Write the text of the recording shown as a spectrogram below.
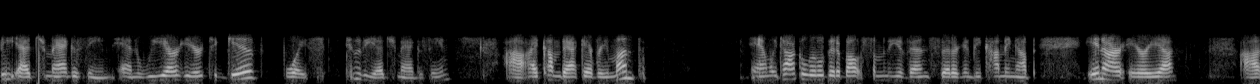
the Edge Magazine, and we are here to give voice to the Edge Magazine. Uh, I come back every month and we talk a little bit about some of the events that are going to be coming up in our area. Uh,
